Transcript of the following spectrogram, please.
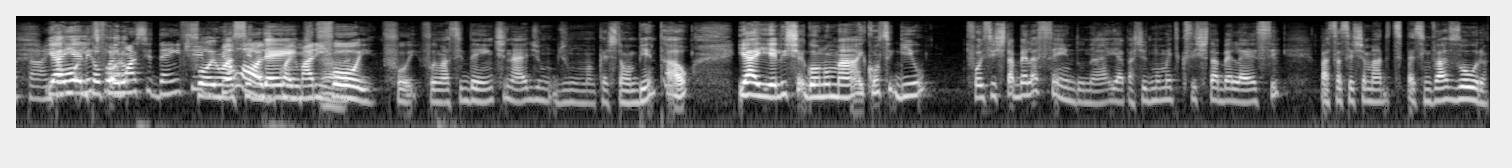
Ah, tá. E então, aí eles então foi um foram- acidente Foi um acidente. aí, marinho. né? Foi, foi. Foi um acidente, né? De, de uma questão ambiental. E aí ele chegou no mar e conseguiu, foi se estabelecendo, né? E a partir do momento que se estabelece, passa a ser chamada de espécie invasora.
